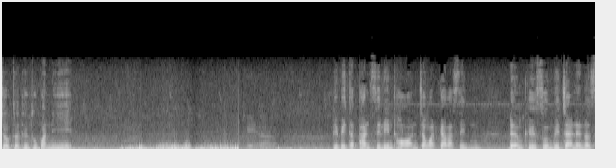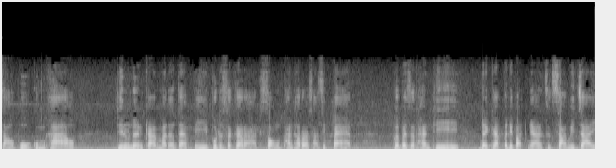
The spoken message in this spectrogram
จบจนถึงทุกวันนี้ พิพิธภัณฑ์สิรินธรจังหวัดกาฬสินเดิมคือศูนย์วิจัยไดโนเสาร์ภูกลุ่มข้าว ที่ดำเนินการมาตั้งแต่ปีพุทธศักราช 2538 เพื่อเป็นสถานที่ในการปฏิบัติงานศึกษาวิจัย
